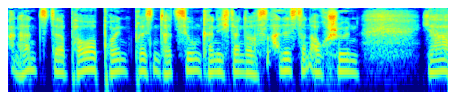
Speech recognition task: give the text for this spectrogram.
anhand der PowerPoint-Präsentation kann ich dann das alles dann auch schön ja,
